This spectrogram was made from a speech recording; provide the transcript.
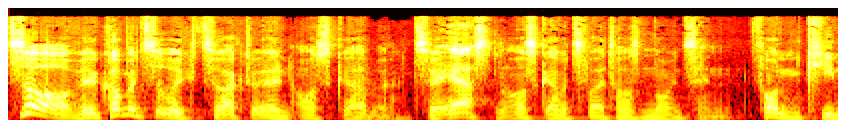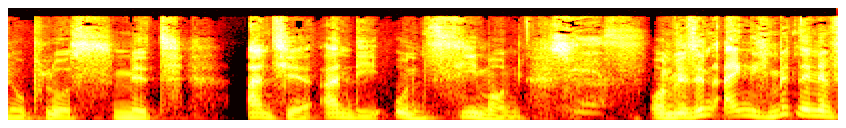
So, willkommen zurück zur aktuellen Ausgabe, zur ersten Ausgabe 2019 von Kino Plus mit Antje, Andi und Simon. Und wir sind eigentlich mitten in den,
